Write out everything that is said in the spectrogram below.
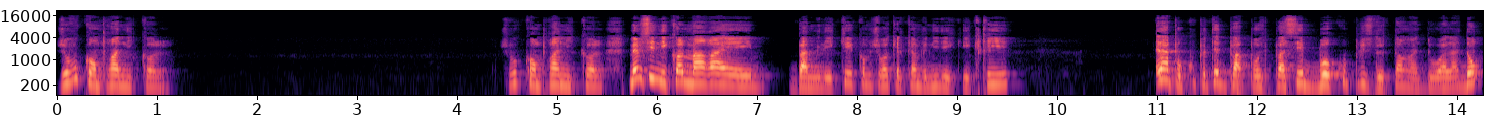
Je vous comprends, Nicole. Je vous comprends, Nicole. Même si Nicole Mara est Bamileke, comme je vois quelqu'un venir écrire, elle a beaucoup, peut-être passé beaucoup plus de temps à Douala. Donc,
